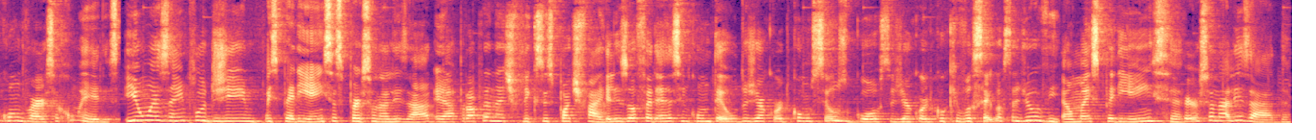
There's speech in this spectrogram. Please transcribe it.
conversa com eles. E um exemplo de experiências personalizadas é a própria Netflix e Spotify. Eles oferecem conteúdo de acordo com os seus gostos, de acordo com o que você gosta de ouvir. É uma experiência personalizada.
